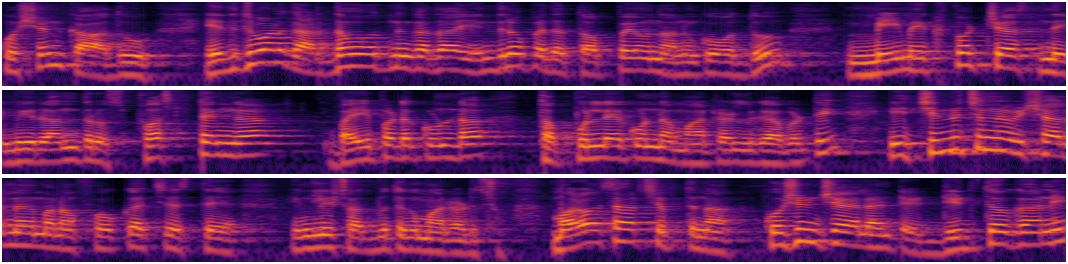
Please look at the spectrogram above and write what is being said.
క్వశ్చన్ కాదు. ఎదుటి వాళ్ళకి అర్థమవుతుంది కదా ఇందులో పెద్ద తప్పే ఉంది అనుకోవద్దు. మేము ఎక్స్పెక్ట్ చేస్తుంది మీరందరూ స్పష్టంగా భయపడకుండా తప్పులు లేకుండా మాట్లాడాలి కాబట్టి ఈ చిన్న చిన్న విషయాల మీద మనం ఫోకస్ చేస్తే ఇంగ్లీష్ అద్భుతంగా మాట్లాడచ్చు. మరోసారి చెప్తున్నా క్వశ్చన్ చేయాలంటే డిడ్తో కానీ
